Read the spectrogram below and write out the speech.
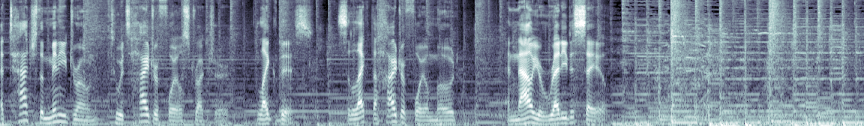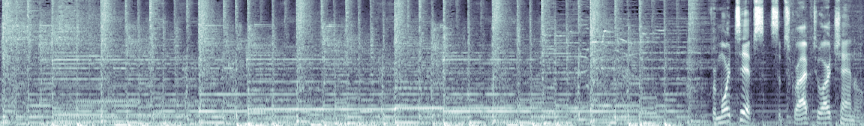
Attach the mini drone to its hydrofoil structure, like this. Select the hydrofoil mode, and now you're ready to sail. More tips, subscribe to our channel.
